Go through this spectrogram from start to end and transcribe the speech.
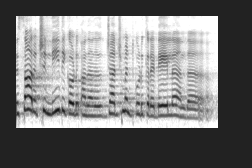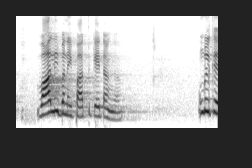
விசாரித்து நீதி கொடு அதாவது ஜட்ஜ்மெண்ட் கொடுக்குற டேயில் அந்த வாலிபனை பார்த்து கேட்டாங்க. உங்களுக்கு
